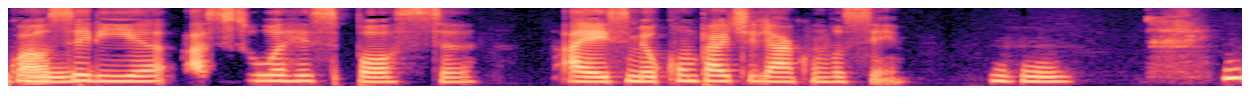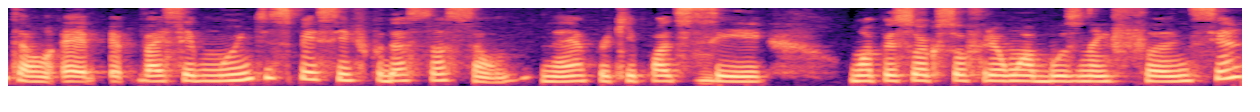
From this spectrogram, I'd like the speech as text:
Qual uhum. seria a sua resposta a esse meu compartilhar com você? Uhum. Então, é, é, vai ser muito específico da situação, né? Porque pode uhum. ser uma pessoa que sofreu um abuso na infância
